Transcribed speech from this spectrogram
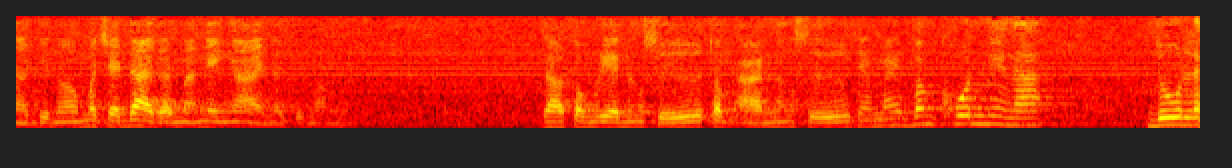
นะพี่น้องไม่ใช่ได้กันมาง่าย ๆ นะพี่น้อง เราต้องเรียนหนังสือต้องอ่านหนังสือใช่ไหมบางคนนี่นะ ดูแล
